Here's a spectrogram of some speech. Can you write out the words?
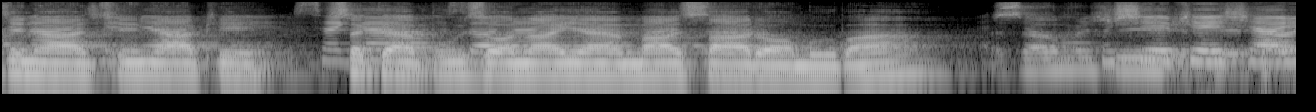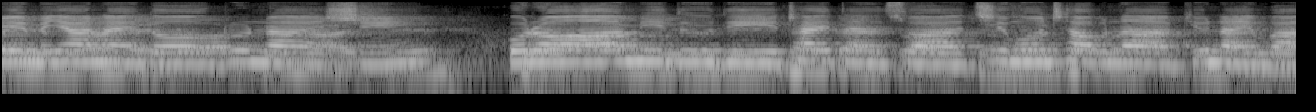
ကျင်နာခြင်းများဖြင့်စက္ကပ်ပူဇော်နိုင်ရန်မဆာတော်မူပါအဆုံးမမရှိရှိဖြေရှာ၍မရနိုင်သောကရုဏာရှင်ကိုရောအားမိသူသည်ထိုက်တန်စွာချီးမွမ်းထောက်ပနာပြုနိုင်ပါ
